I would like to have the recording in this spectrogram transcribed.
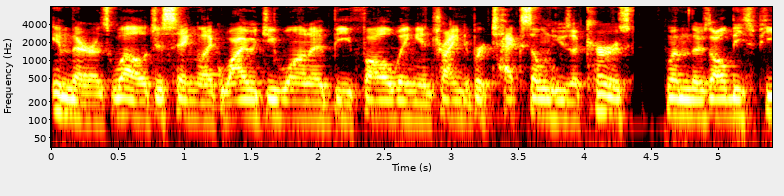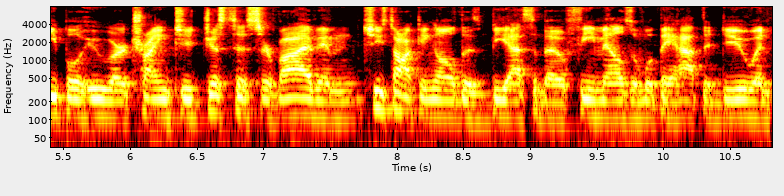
in there as well, just saying like why would you want to be following and trying to protect someone who's a curse when there's all these people who are trying to just to survive and she's talking all this BS about females and what they have to do and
